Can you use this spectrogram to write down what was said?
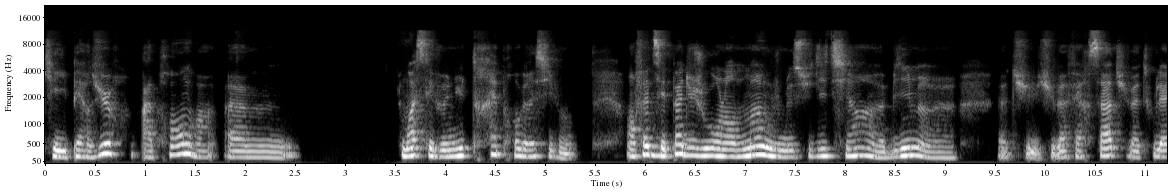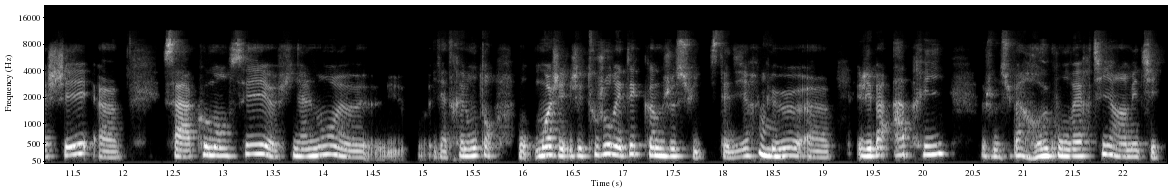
qui est hyper dure à prendre. moi, c'est venu très progressivement. En fait, mmh. c'est pas du jour au lendemain où je me suis dit, tiens, euh, bim, euh, tu, tu, vas faire ça, tu vas tout lâcher ça a commencé finalement il y a très longtemps. Bon, moi, j'ai toujours été comme je suis, c'est-à-dire mmh. que je n'ai pas appris, je ne me suis pas reconvertie à un métier.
